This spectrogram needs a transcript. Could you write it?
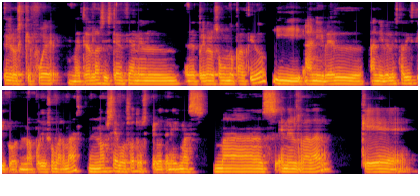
pero es que fue meter la asistencia en el, en el primer o segundo partido y a nivel, a nivel estadístico no ha podido sumar más. No sé vosotros que lo tenéis más, más en el radar, ¿qué,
